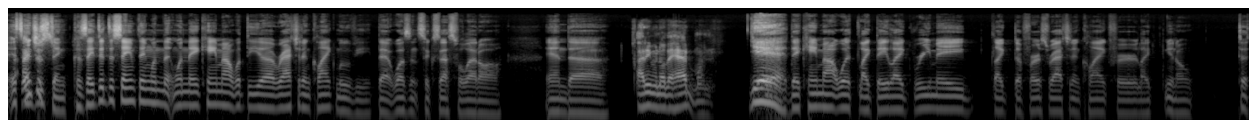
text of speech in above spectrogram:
It's interesting because they did the same thing when the, when they came out with the uh, Ratchet and Clank movie that wasn't successful at all, and uh, I didn't even know they had one. yeah, they came out with like they like remade like the first Ratchet and Clank for like you know to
